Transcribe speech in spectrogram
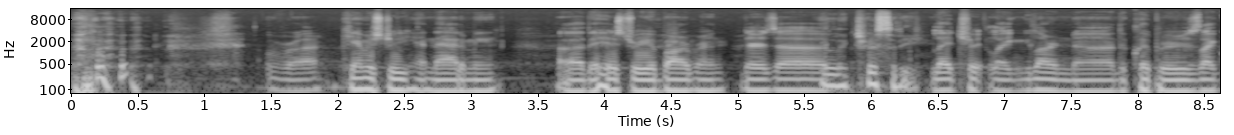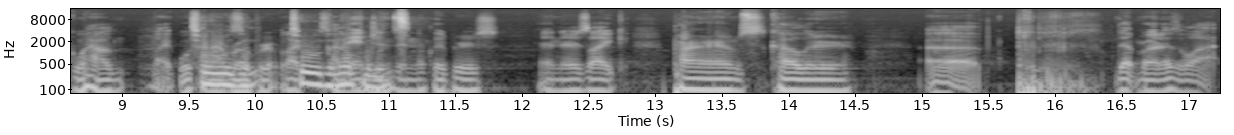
right. chemistry, anatomy, uh, the history of barbering. There's a electricity. electric, like you learn uh, the clippers, like how, like what kind Tools of and- like tools kind of engines in the clippers, and there's like perms, color, uh, that bro, there's a lot,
